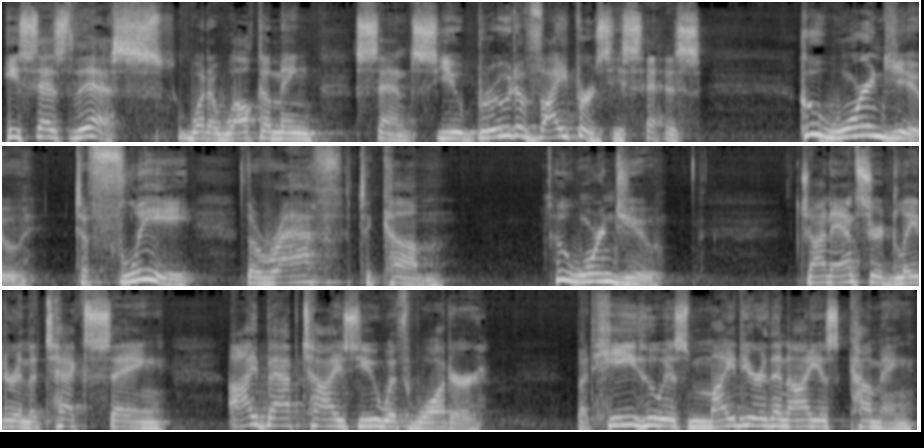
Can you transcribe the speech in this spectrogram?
He says this what a welcoming sense. You brood of vipers, he says. Who warned you to flee the wrath to come? Who warned you? John answered later in the text, saying, I baptize you with water, but he who is mightier than I is coming,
